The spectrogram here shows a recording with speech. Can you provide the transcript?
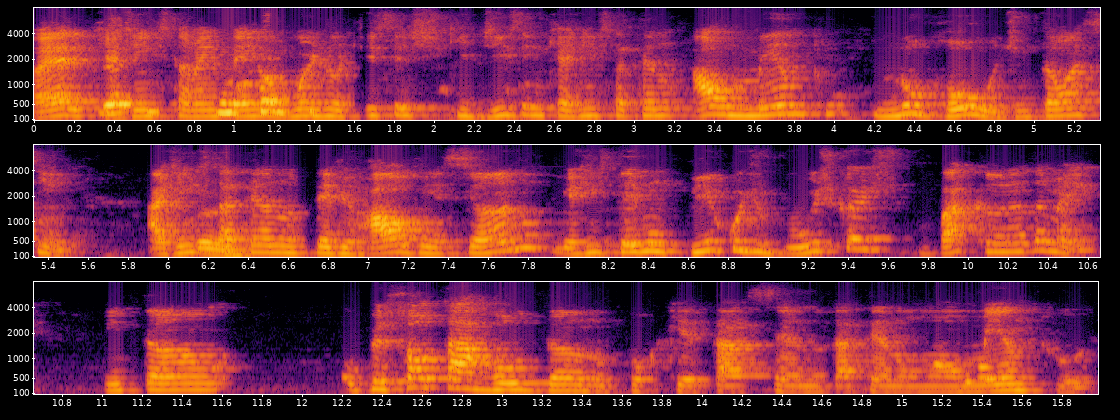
Eric, a gente também tem algumas notícias que dizem que a gente está tendo aumento no hold. Então, assim, a gente está hum. tendo, teve halving esse ano e a gente teve um pico de buscas bacana também. Então, o pessoal está rodando porque está sendo, tá tendo um aumento,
